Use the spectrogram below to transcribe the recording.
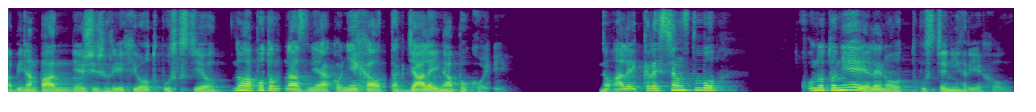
aby nám Pán Ježiš hriechy odpustil, no a potom nás nejako nechal tak ďalej na pokoji. No ale kresťanstvo, ono to nie je len o odpustení hriechov.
